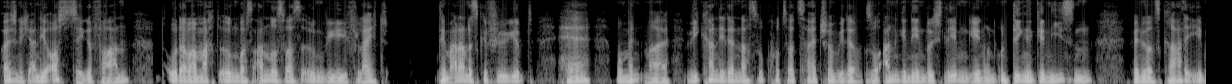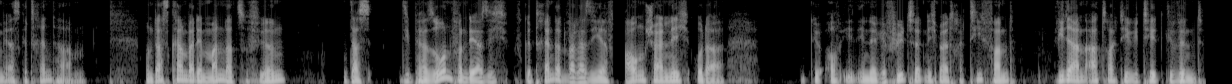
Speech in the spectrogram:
weiß ich nicht, an die Ostsee gefahren. Oder man macht irgendwas anderes, was irgendwie vielleicht dem anderen das Gefühl gibt, hä, Moment mal, wie kann die denn nach so kurzer Zeit schon wieder so angenehm durchs Leben gehen und, und Dinge genießen, wenn wir uns gerade eben erst getrennt haben? Und das kann bei dem Mann dazu führen, dass die Person, von der er sich getrennt hat, weil er sie augenscheinlich oder in der Gefühlszeit nicht mehr attraktiv fand, wieder an Attraktivität gewinnt.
